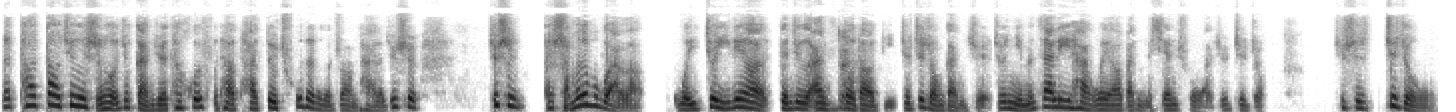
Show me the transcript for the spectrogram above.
那他到这个时候就感觉他恢复到他最初的那个状态了，就是就是呃什么都不管了，我就一定要跟这个案子斗到底，就这种感觉，就是你们再厉害，我也要把你们掀出来，就是这种。就是这种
